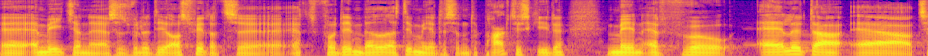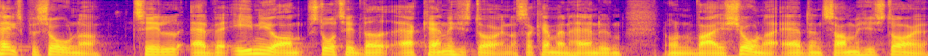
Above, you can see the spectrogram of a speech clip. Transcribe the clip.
af medierne. Altså selvfølgelig, det er også fedt at, øh, at få det med, altså det er mere det, sådan det praktiske i det, men at få alle, der er talspersoner, til at være enige om stort set, hvad er kernehistorien, og så kan man have nogle, nogle variationer af den samme historie,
